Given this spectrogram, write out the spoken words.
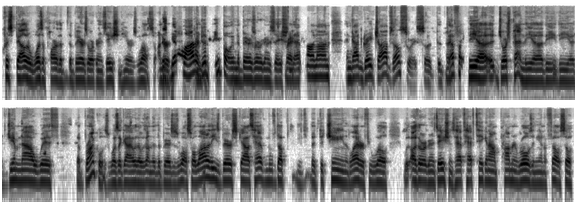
Chris Ballard was a part of the, the Bears organization here as well. So under There's a lot of good people in the Bears organization right. that have gone on and gotten great jobs elsewhere. So the, definitely the uh, George Paton, the uh, the the uh, GM now with the Broncos was a guy that was under the Bears as well. So a lot of these Bears scouts have moved up the, the chain, the ladder, if you will, with other organizations, have have taken on prominent roles in the NFL. So,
